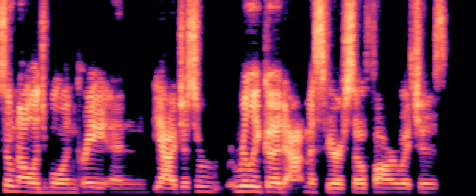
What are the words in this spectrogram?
so knowledgeable and great. And yeah just a really good atmosphere so far which is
